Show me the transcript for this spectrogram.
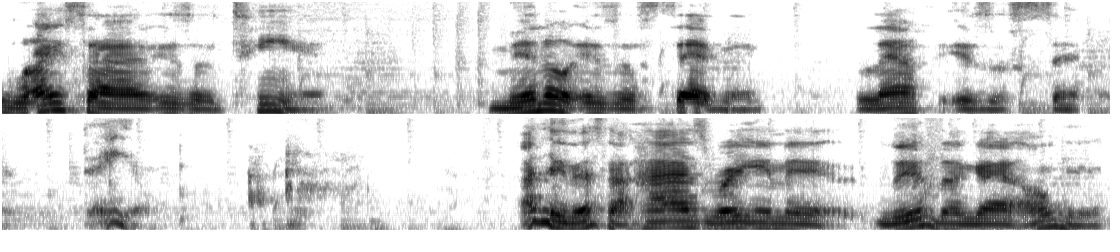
Right side is a 10. Middle is a 7. Left is a 7. Damn. I think that's the highest rating that Liv done got on here.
